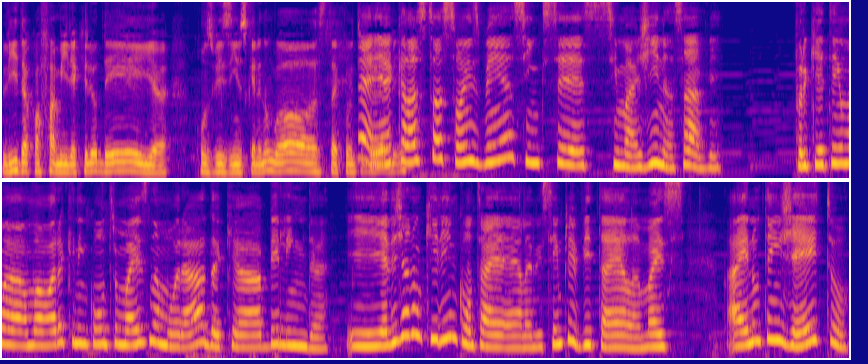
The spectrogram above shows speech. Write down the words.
lida com a família que ele odeia, com os vizinhos que ele não gosta. Com É, e aquelas situações bem assim que você se imagina, sabe? Porque tem uma, uma hora que ele encontra uma ex-namorada, que é a Belinda. E ele já não queria encontrar ela, ele sempre evita ela, mas aí não tem jeito.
